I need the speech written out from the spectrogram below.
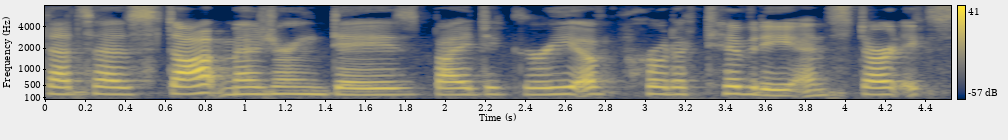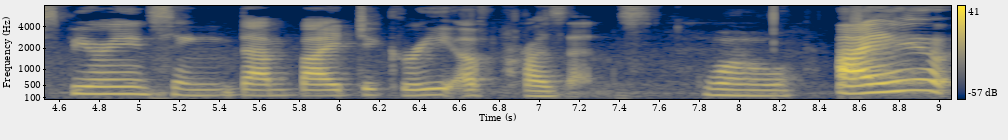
that says, "Stop measuring days by degree of productivity and start experiencing them by degree of presence." Whoa. I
